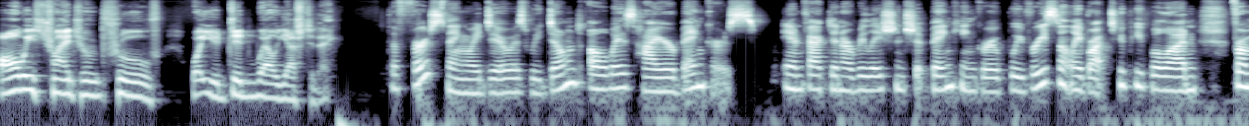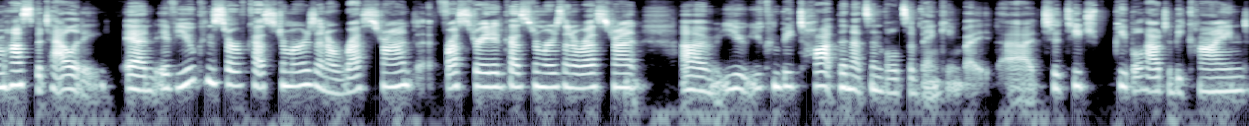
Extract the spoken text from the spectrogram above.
always trying to improve what you did well yesterday? The first thing we do is we don't always hire bankers. In fact, in our relationship banking group, we've recently brought two people on from hospitality. And if you can serve customers in a restaurant, frustrated customers in a restaurant, um, you you can be taught the nuts and bolts of banking, but uh, to teach people how to be kind,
